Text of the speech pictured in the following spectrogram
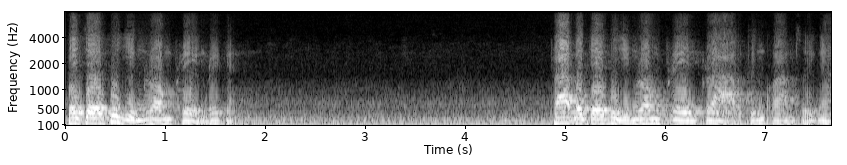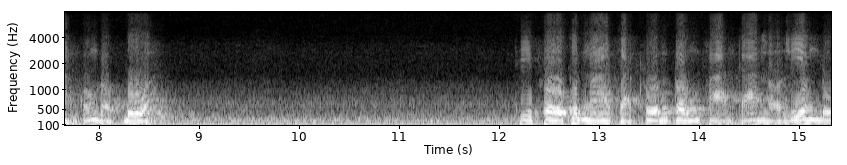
ไปเจอผู้หญิงร้องเพลงด้วยกัน พระไปเจอผู้หญิงร้องเพลงกล่าวถึงความสวยงามของดอกบัว ที่โผล่ขึ้นมาจากโคลนตรงผ่านการหล่อเลี้ยงดู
